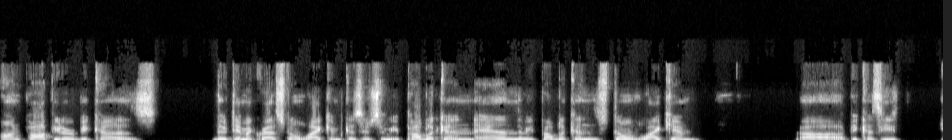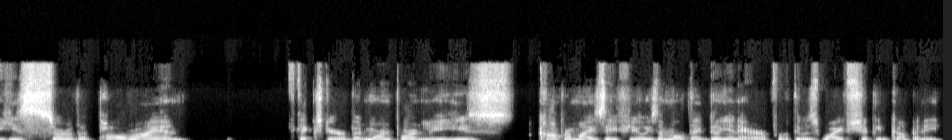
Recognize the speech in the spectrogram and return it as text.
unpopular because the Democrats don't like him because he's a Republican, and the Republicans don't like him uh, because he's he's sort of a Paul Ryan fixture. But more importantly, he's compromised. They feel he's a multi-billionaire with his wife's shipping company,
